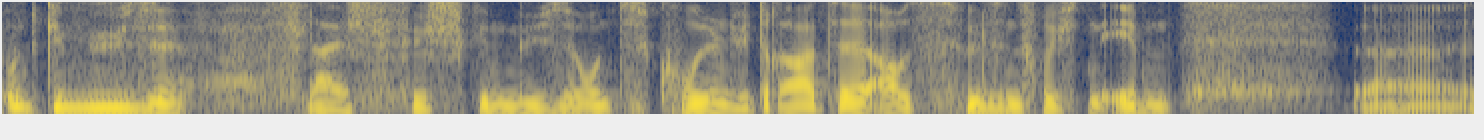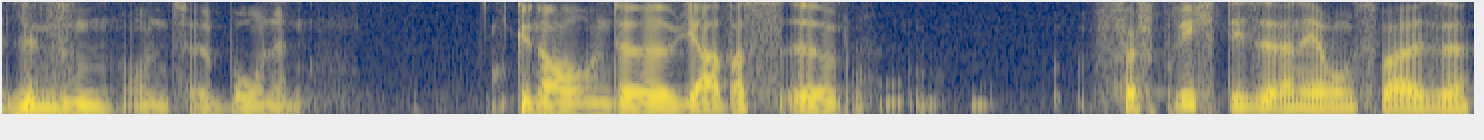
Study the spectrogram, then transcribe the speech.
und Gemüse. Fleisch, Fisch, Gemüse und Kohlenhydrate aus Hülsenfrüchten eben äh, Linsen und äh, Bohnen. Genau, und äh, ja, was äh, verspricht diese Ernährungsweise?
